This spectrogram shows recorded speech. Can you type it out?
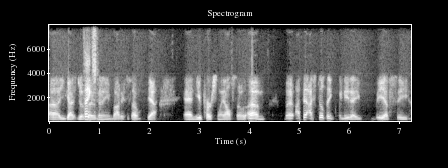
Uh, you guys do it Thanks, better than anybody. So yeah, and you personally also. Um, but I th- I still think we need a BFC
